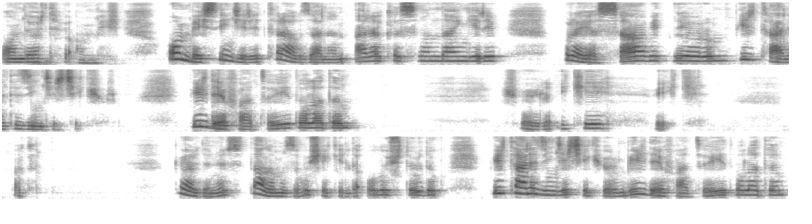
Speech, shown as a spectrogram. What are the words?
14 ve 15. 15 zinciri trabzanın ara kısmından girip buraya sabitliyorum. Bir tane de zincir çekiyorum. Bir defa tığı doladım. Şöyle 2 ve 2. Bakın. Gördünüz dalımızı bu şekilde oluşturduk. Bir tane zincir çekiyorum. Bir defa tığı doladım.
